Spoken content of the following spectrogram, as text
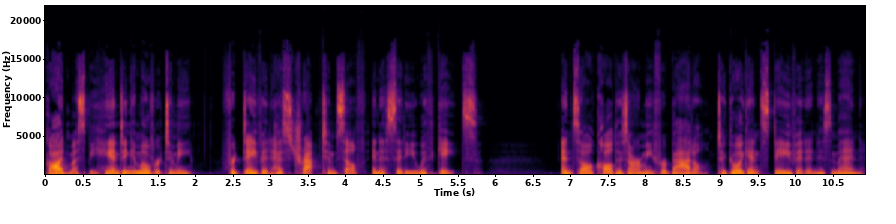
God must be handing him over to me, for David has trapped himself in a city with gates. And Saul called his army for battle to go against David and his men.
